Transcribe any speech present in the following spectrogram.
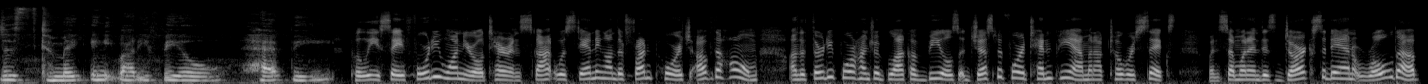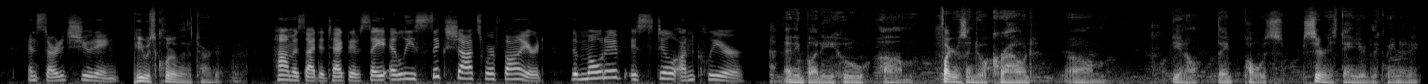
just can make anybody feel happy. Police say 41 year old Terrence Scott was standing on the front porch of the home on the 3400 block of Beals just before 10 p.m. on October 6th when someone in this dark sedan rolled up and started shooting. He was clearly the target. Homicide detectives say at least six shots were fired. The motive is still unclear. Anybody who um, fires into a crowd, um, you know, they pose serious danger to the community.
